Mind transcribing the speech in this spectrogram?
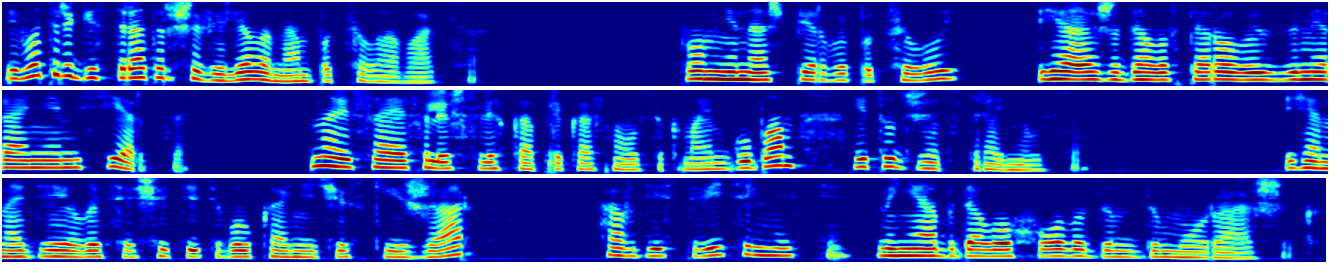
и вот регистратор шевелела нам поцеловаться. Помня наш первый поцелуй, я ожидала второго с замиранием сердца, но Исаев лишь слегка прикоснулся к моим губам и тут же отстранился. Я надеялась ощутить вулканический жар, а в действительности меня обдало холодом до мурашек.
